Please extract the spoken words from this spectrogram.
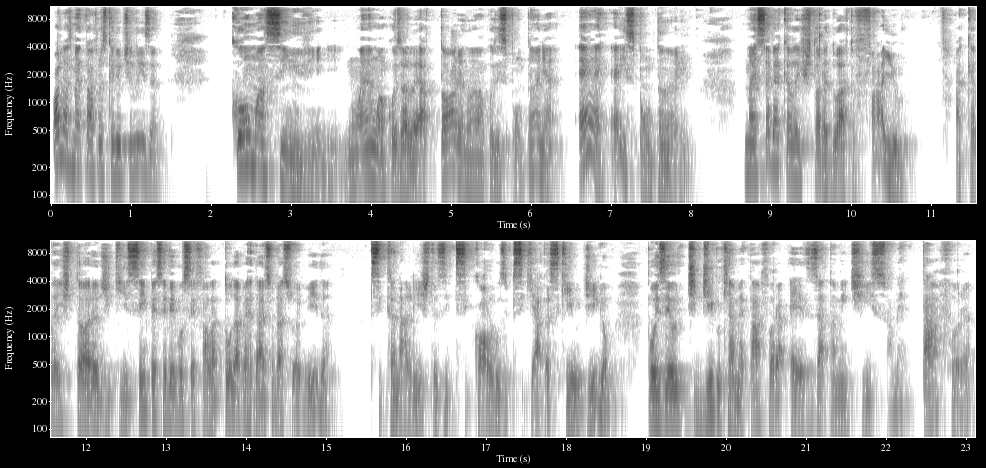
olha as metáforas que ele utiliza. Como assim, Vini? Não é uma coisa aleatória, não é uma coisa espontânea? É, é espontâneo. Mas sabe aquela história do ato falho? Aquela história de que sem perceber você fala toda a verdade sobre a sua vida? Psicanalistas e psicólogos e psiquiatras que o digam, pois eu te digo que a metáfora é exatamente isso. A metáfora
